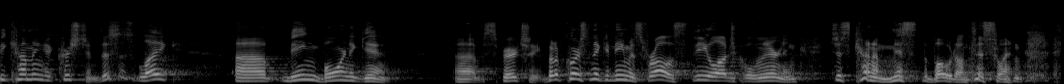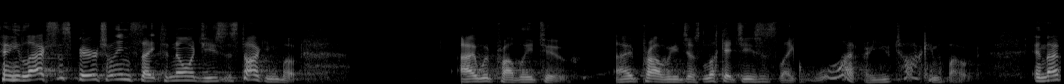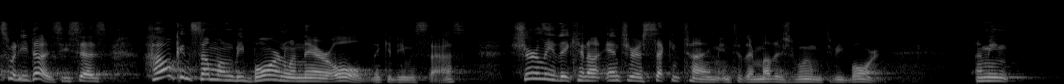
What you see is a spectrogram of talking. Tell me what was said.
becoming a Christian. This is like uh, being born again uh, spiritually. But of course, Nicodemus, for all his theological learning, just kind of missed the boat on this one. And he lacks the spiritual insight to know what Jesus is talking about. I would probably too. I'd probably just look at Jesus like, what are you talking about? And that's what he does. He says, How can someone be born when they are old? Nicodemus asks. Surely they cannot enter a second time into their mother's womb to be born. I mean,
